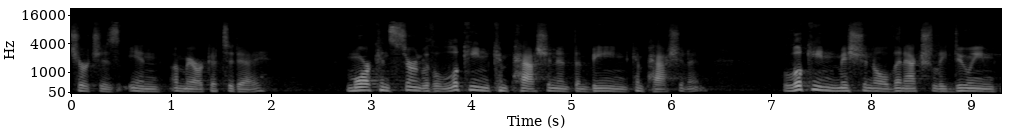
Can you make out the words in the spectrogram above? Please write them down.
churches in America today more concerned with looking compassionate than being compassionate, looking missional than actually doing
